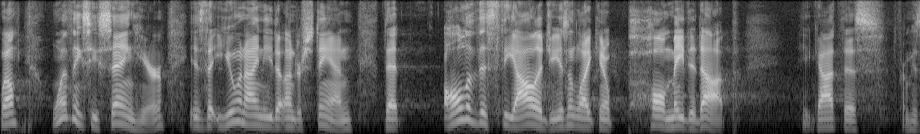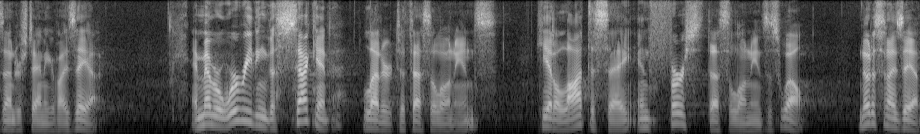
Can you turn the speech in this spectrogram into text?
Well, one of the things he's saying here is that you and I need to understand that all of this theology isn't like, you know, Paul made it up. He got this from his understanding of Isaiah. And remember, we're reading the second letter to Thessalonians. He had a lot to say in First Thessalonians as well. Notice in Isaiah,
